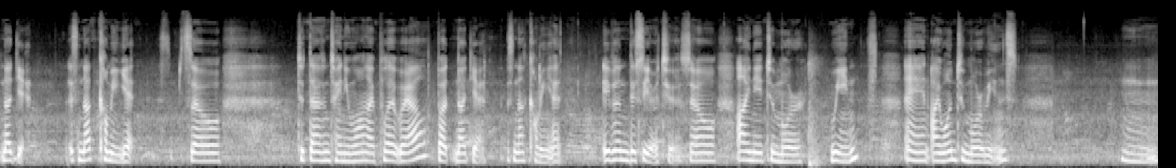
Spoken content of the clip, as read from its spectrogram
not yet. It's not coming yet. So 2021 I played well, but not yet. It's not coming yet. Even this year too. So I need two more wins, and I want two more wins. Hmm.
